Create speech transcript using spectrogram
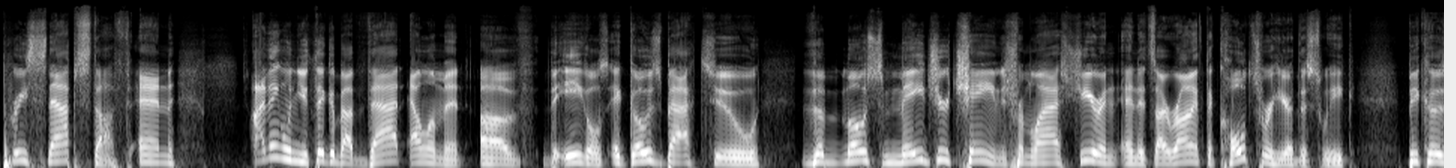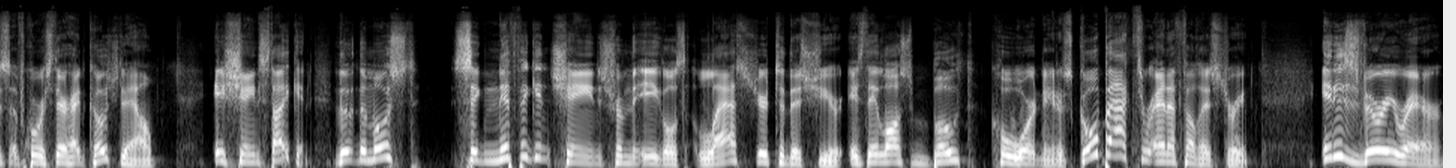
pre-snap stuff. And I think when you think about that element of the Eagles, it goes back to the most major change from last year and, and it's ironic the Colts were here this week because of course their head coach now is Shane Steichen. The the most significant change from the Eagles last year to this year is they lost both coordinators. Go back through NFL history. It is very rare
